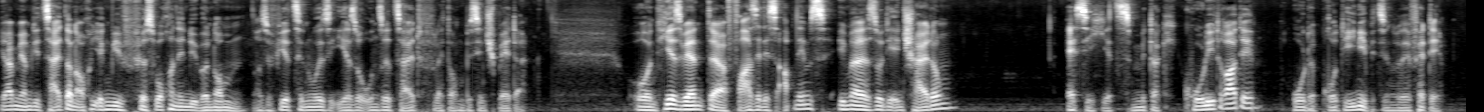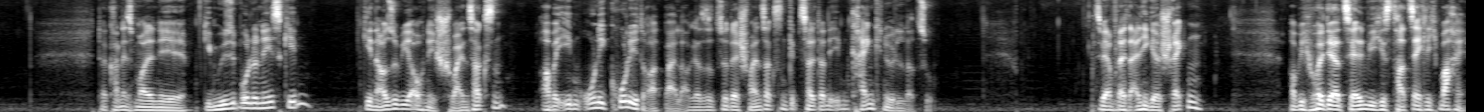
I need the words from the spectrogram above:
ja, wir haben die Zeit dann auch irgendwie fürs Wochenende übernommen. Also 14 Uhr ist eher so unsere Zeit, vielleicht auch ein bisschen später. Und hier ist während der Phase des Abnehmens immer so die Entscheidung, esse ich jetzt Mittag Kohlenhydrate oder Proteine bzw. Fette. Da kann es mal eine Gemüsebolognese geben, genauso wie auch eine Schweinsachsen, aber eben ohne Kohlenhydratbeilage. Also zu der Schweinsachsen gibt es halt dann eben kein Knödel dazu. Das werden vielleicht einige erschrecken, aber ich wollte erzählen, wie ich es tatsächlich mache.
